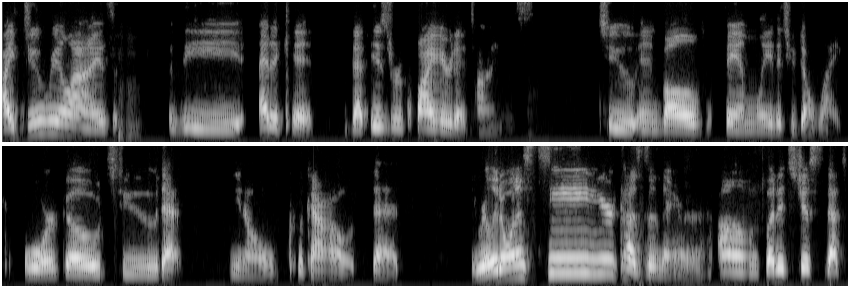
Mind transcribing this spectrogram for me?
I do realize the etiquette that is required at times to involve family that you don't like or go to that, you know, cookout that you really don't want to see your cousin there. Um, but it's just that's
